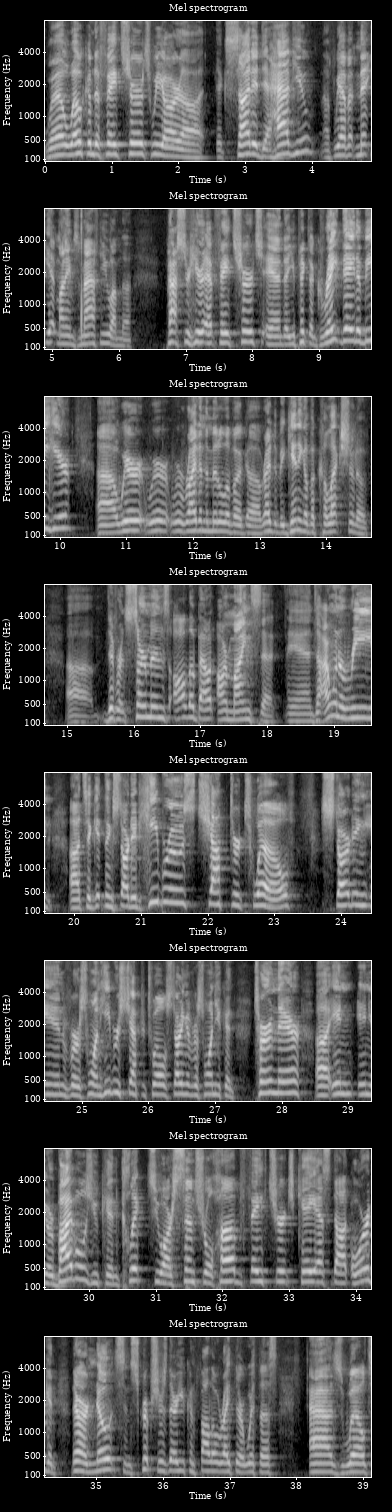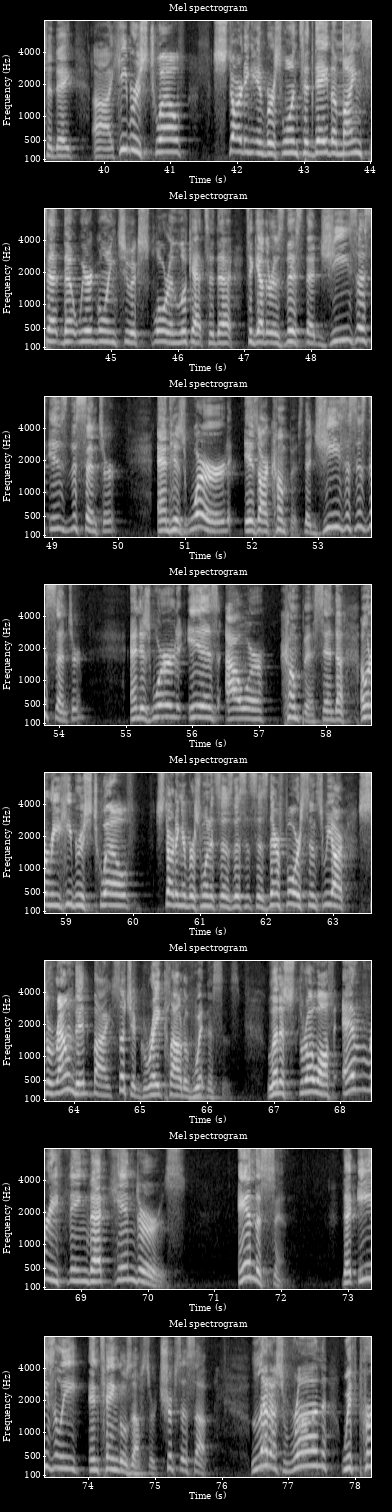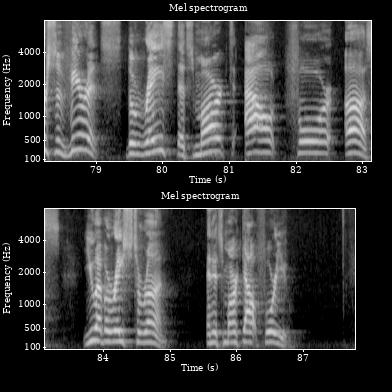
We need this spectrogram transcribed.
Well, welcome to Faith Church. We are uh, excited to have you. If we haven't met yet, my name's Matthew. I'm the pastor here at Faith Church, and uh, you picked a great day to be here. Uh, we're, we're, we're right in the middle of a, uh, right at the beginning of a collection of uh, different sermons all about our mindset. And I want to read uh, to get things started Hebrews chapter 12, starting in verse 1. Hebrews chapter 12, starting in verse 1. You can turn there uh, in, in your Bibles. You can click to our central hub, faithchurchks.org, and there are notes and scriptures there you can follow right there with us as well today. Uh, Hebrews 12, starting in verse 1. Today, the mindset that we're going to explore and look at today, together is this that Jesus is the center and his word is our compass. That Jesus is the center and his word is our compass. And uh, I want to read Hebrews 12, starting in verse 1. It says this It says, Therefore, since we are surrounded by such a great cloud of witnesses, let us throw off everything that hinders and the sin that easily entangles us or trips us up. Let us run with perseverance the race that's marked out for us. You have a race to run, and it's marked out for you.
